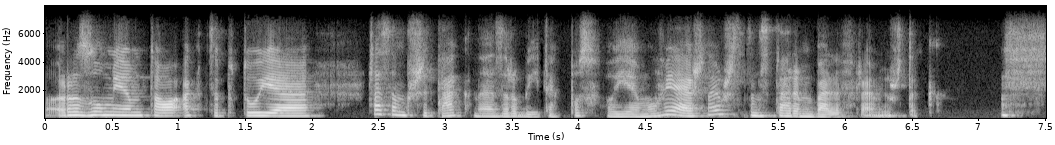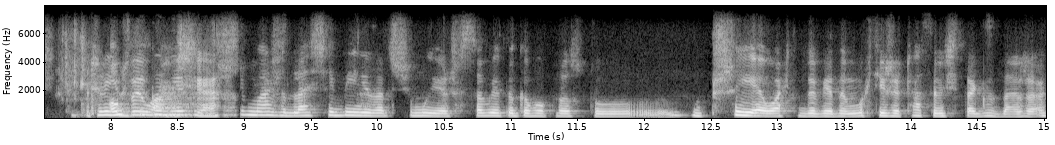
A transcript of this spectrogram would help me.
rozumiem to, akceptuję. Czasem przytaknę, zrobię i tak po swojemu. Wiesz, no już jestem starym belfrem, już tak Czyli już tego nie trzymasz dla siebie, nie zatrzymujesz w sobie, tylko po prostu przyjęłaś do wiadomości, że czasem się tak zdarza.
